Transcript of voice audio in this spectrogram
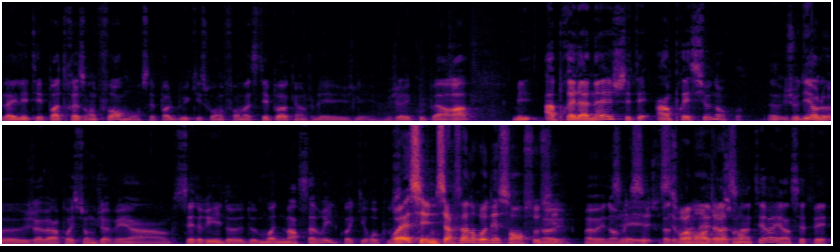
Là, il n'était pas très en forme. Bon, c'est pas le but qu'il soit en forme à cette époque. Hein. Je l'avais coupé à ras. Mais après la neige, c'était impressionnant. Quoi. je veux dire, j'avais l'impression que j'avais un céleri de, mois de mars-avril quoi, qui repousse. Ouais, c'est une certaine renaissance aussi. Ouais, ouais, non, mais c'est vraiment intéressant. son intérêt. Hein, c'est fait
